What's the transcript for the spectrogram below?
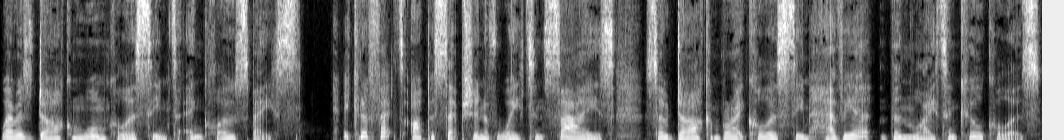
whereas dark and warm colours seem to enclose space. It can affect our perception of weight and size, so dark and bright colours seem heavier than light and cool colours.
